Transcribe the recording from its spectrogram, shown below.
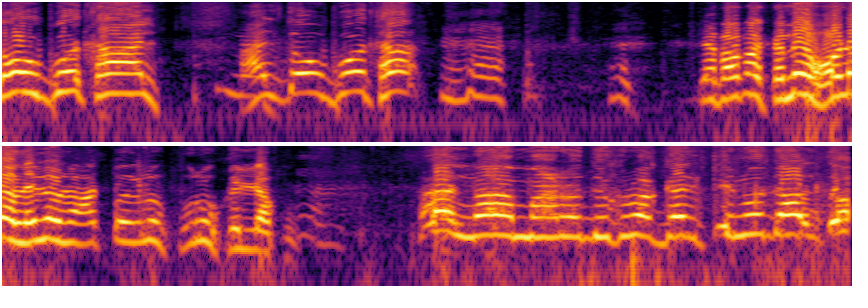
તો ઊભો થા હાલ. હાલ તો ઊભો થા. એ બાપા તમે હોડા લઈ લો ને આજ તો એનું પૂરું કરી નાખું. ના મારો દીકરો ગલકી નો દાલતો.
